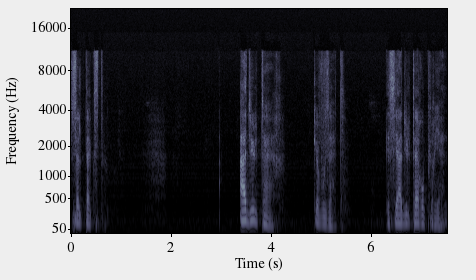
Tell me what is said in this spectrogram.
c'est le texte. Adultère que vous êtes. Et c'est adultère au pluriel.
